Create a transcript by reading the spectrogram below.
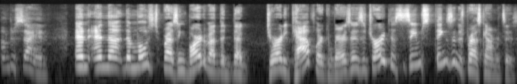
I'm just saying. And and the, the most depressing part about the, the Girardi Kapler comparison is that Girardi does the same things in his press conferences.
